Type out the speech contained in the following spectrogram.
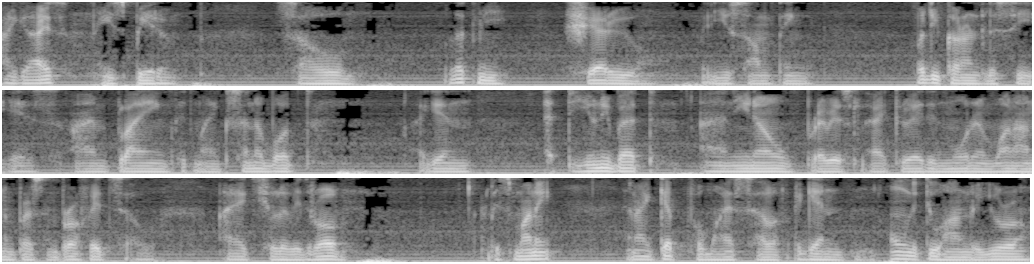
Hi guys, it's Peter. So let me share you with you something. What you currently see is I'm playing with my Xenobot again at the Unibet and you know previously I created more than 100% profit so I actually withdraw this money and I kept for myself again only 200 euro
